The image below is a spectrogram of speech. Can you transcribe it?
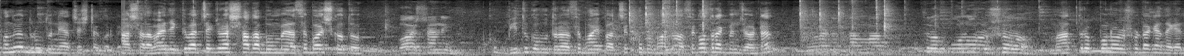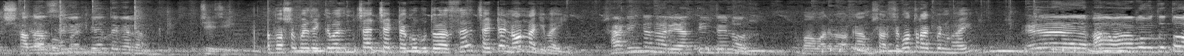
ফোন দেবেন দ্রুত নেওয়ার চেষ্টা করবেন। মাশাআল্লাহ ভাই দেখতে পাচ্ছি একজোড়া সাদা বোম্বে আছে বয়স কত? বয়স রানিং। খুব ভীতু কবুতর আছে ভয় পাচ্ছে খুব ভালো আছে। কত রাখবেন জোয়াটা মাত্র পনেরোশো। মাত্র পনেরোশো টাকা দেখেন সাদা বোম্বে গেলাম। জি জি। দর্শক ভাই দেখতে পাচ্ছেন চার চারটা কবুতর আছে। চারটা নন নাকি ভাই? শার্টিংটা নারী আর তিনটে নর। বাবা রে বাবা কাম সারছে। কত রাখবেন ভাই? এটা ভাঙা ভাঙা কবুতর তো।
